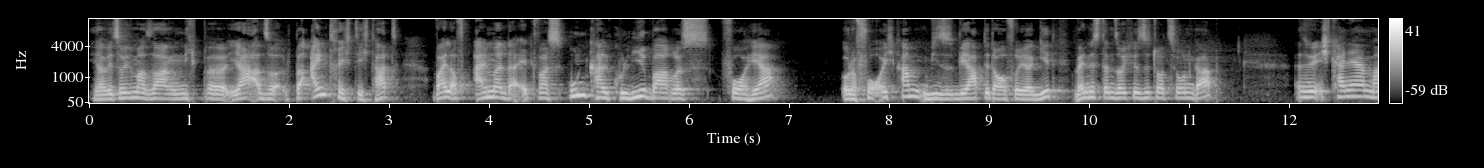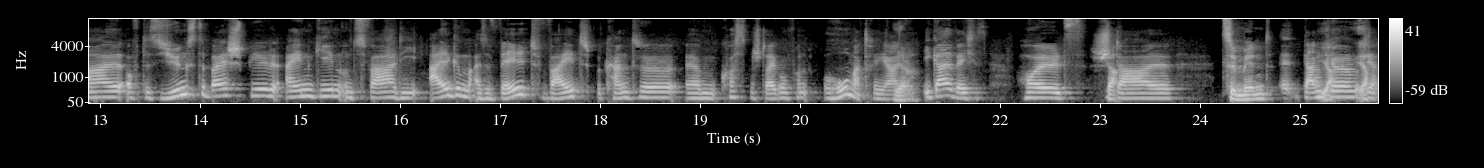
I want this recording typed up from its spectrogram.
ja, wie soll ich mal sagen, nicht be, ja, also beeinträchtigt hat, weil auf einmal da etwas Unkalkulierbares vorher oder vor euch kam? Wie, wie habt ihr darauf reagiert, wenn es denn solche Situationen gab? Also ich kann ja mal auf das jüngste Beispiel eingehen und zwar die allgemein, also weltweit bekannte ähm, Kostensteigerung von Rohmaterialien, ja. egal welches, Holz, Stahl, ja. Zement. Äh, danke. Ja, ja.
